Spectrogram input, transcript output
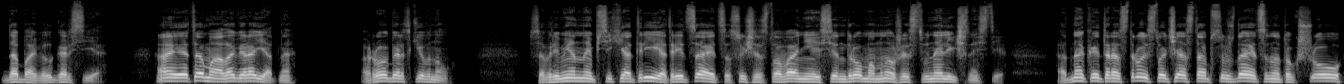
добавил Гарсия. А это маловероятно. Роберт кивнул. В современной психиатрии отрицается существование синдрома множественной личности. Однако это расстройство часто обсуждается на ток-шоу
